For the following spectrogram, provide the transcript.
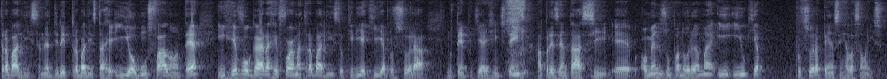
trabalhista, né, direito trabalhista, e alguns falam até em revogar a reforma trabalhista. Eu queria que a professora, no tempo que a gente tem, apresentasse é, ao menos um panorama e, e o que a professora pensa em relação a isso.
